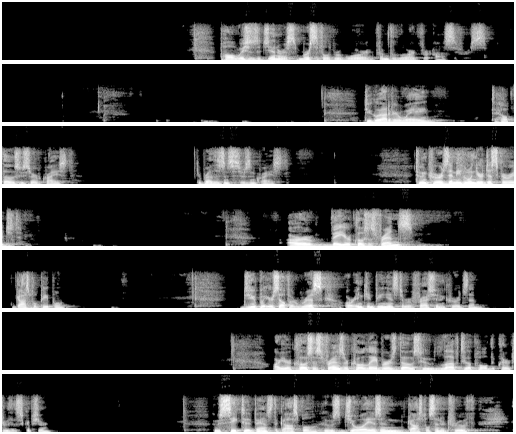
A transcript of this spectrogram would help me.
Paul wishes a generous, merciful reward from the Lord for Onesiphorus. Do you go out of your way to help those who serve Christ? Your brothers and sisters in Christ? To encourage them even when you're discouraged? Are they your closest friends? Gospel people? Do you put yourself at risk or inconvenience to refresh and encourage them? Are your closest friends or co laborers those who love to uphold the clear truth of Scripture? Who seek to advance the gospel, whose joy is in gospel centered truth,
